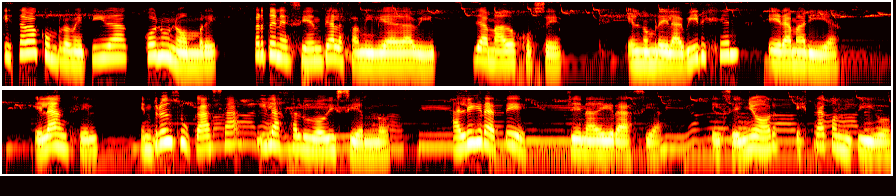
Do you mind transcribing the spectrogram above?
que estaba comprometida con un hombre perteneciente a la familia de David, llamado José. El nombre de la virgen era María. El ángel entró en su casa y la saludó diciendo, Alégrate, llena de gracia, el Señor está contigo.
